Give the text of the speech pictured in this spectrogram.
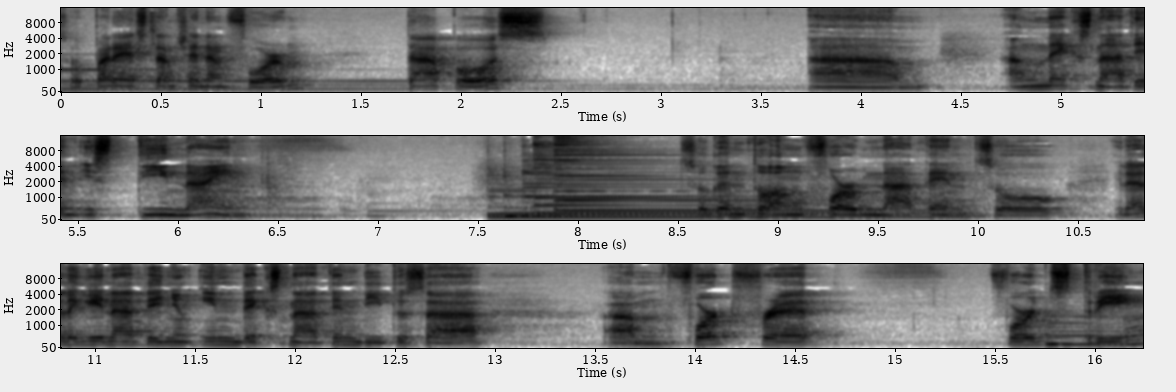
So, parehas lang siya ng form. Tapos, um, ang next natin is D9. So, ganito ang form natin. So, ilalagay natin yung index natin dito sa um, 4th fret, 4th string,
